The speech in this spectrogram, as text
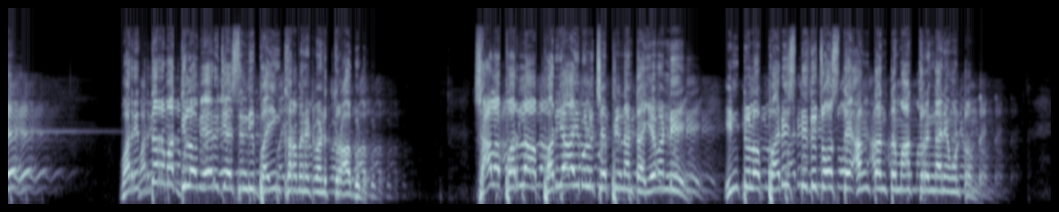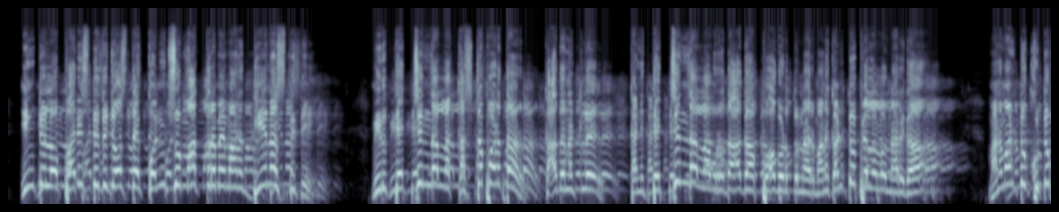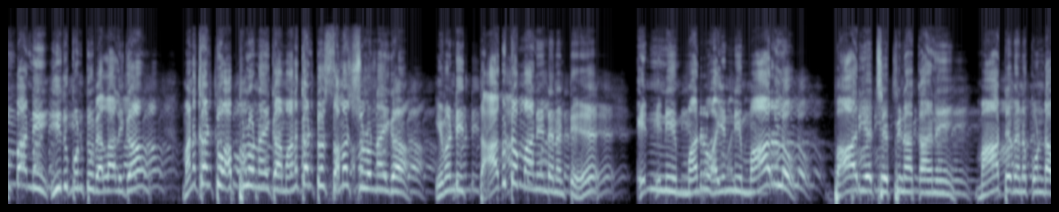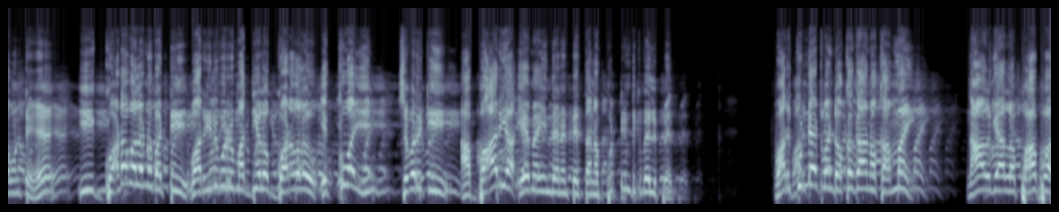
వారిద్దరి మధ్యలో వేరు చేసింది భయంకరమైనటువంటి త్రాగుడు. చాలా పర్ల పర్యాయములు చెప్పిందంట. ఏమండి ఇంటిలో పరిస్థితి చూస్తే అంతంత మాత్రంగానే ఉంటుంది. ఇంటిలో పరిస్థితి చూస్తే కొంచెం మాత్రమే మన దీనస్థితి. మీరు తెచ్చిందల్లా కష్టపడతారు కాదనట్లే కానీ తెచ్చిందల్లా వృధాగా పోగొడుతున్నారు. మనకంటూ పిల్లలు ఉన్నారుగా? మనమంటూ కుటుంబాన్ని ఈదుకుంటూ వెళ్ళాలిగా? మనకంటూ అప్పులు ఉన్నాయిగా? మనకంటూ సమస్యలు ఉన్నాయిగా? ఏమండి తాగటం మానేండి అంటే ఎన్ని మరు ఎన్ని మారులు భార్య చెప్పినా కానీ మాట వినకుండా ఉంటే ఈ గొడవలను బట్టి వారి ఇరువురు మధ్యలో గొడవలు ఎక్కువై చివరికి ఆ భార్య ఏమైంది అంటే తన పుట్టింటికి వెళ్ళిపోయింది. వారికి ఉండేటువంటి ఒక్కగానొక అమ్మాయి నాలుగేళ్ళ పాప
